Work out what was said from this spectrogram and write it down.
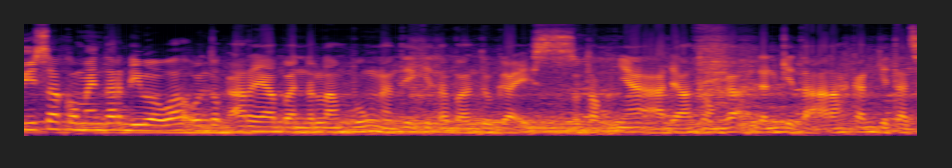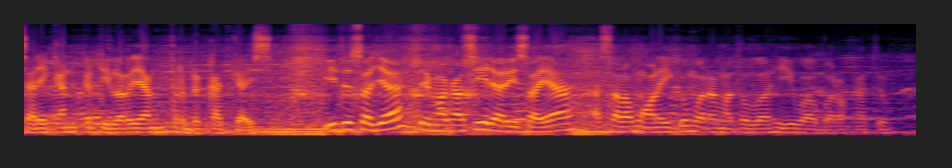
bisa komentar di bawah untuk area Bandar Lampung. Nanti kita bantu guys. Stoknya ada atau enggak dan kita arahkan, kita carikan ke dealer yang terdekat guys. Itu saja. Terima kasih dari saya. Assalamualaikum warahmatullahi wabarakatuh.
